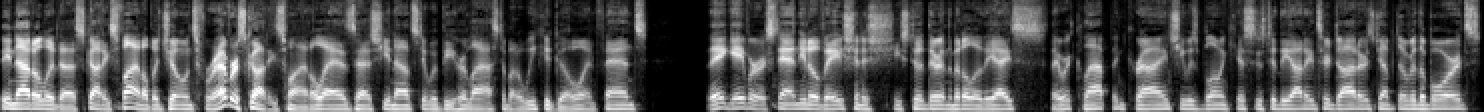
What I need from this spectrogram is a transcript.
Not only the Scotties final, but Jones forever Scotties final, as uh, she announced it would be her last about a week ago. And fans, they gave her a standing ovation as she stood there in the middle of the ice. They were clapping, crying. She was blowing kisses to the audience. Her daughters jumped over the boards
